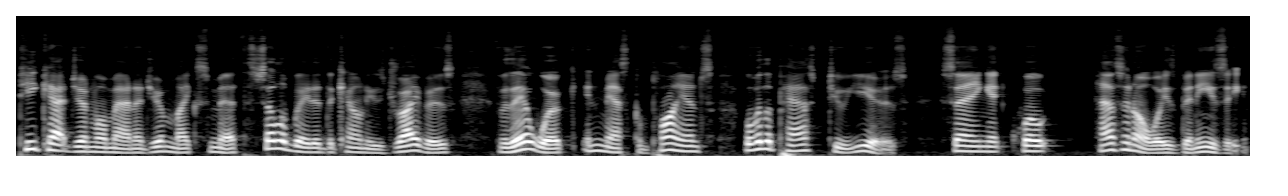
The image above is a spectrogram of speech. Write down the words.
TCAT General Manager Mike Smith celebrated the county's drivers for their work in mask compliance over the past two years, saying it, quote, hasn't always been easy.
